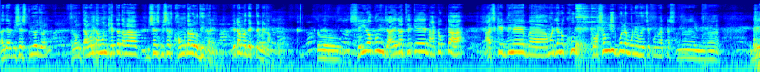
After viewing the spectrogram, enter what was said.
রাজার বিশেষ প্রিয়জন এবং তেমন তেমন ক্ষেত্রে তারা বিশেষ বিশেষ ক্ষমতারও অধিকারী, যেটা আমরা দেখতে পেলাম। তো সেই রকম জায়গা থেকে নাটকটা আজকের দিনে আমার যেন খুব প্রাসঙ্গিক বলে মনে হয়েছে কোনো একটা যে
